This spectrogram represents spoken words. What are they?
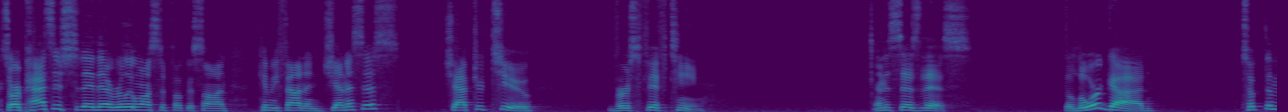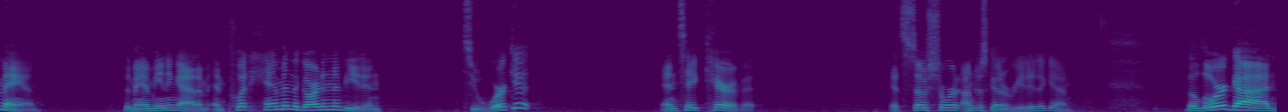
So, our passage today that I really want us to focus on can be found in Genesis chapter 2, verse 15. And it says this The Lord God took the man, the man meaning Adam, and put him in the Garden of Eden to work it and take care of it. It's so short, I'm just going to read it again. The Lord God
